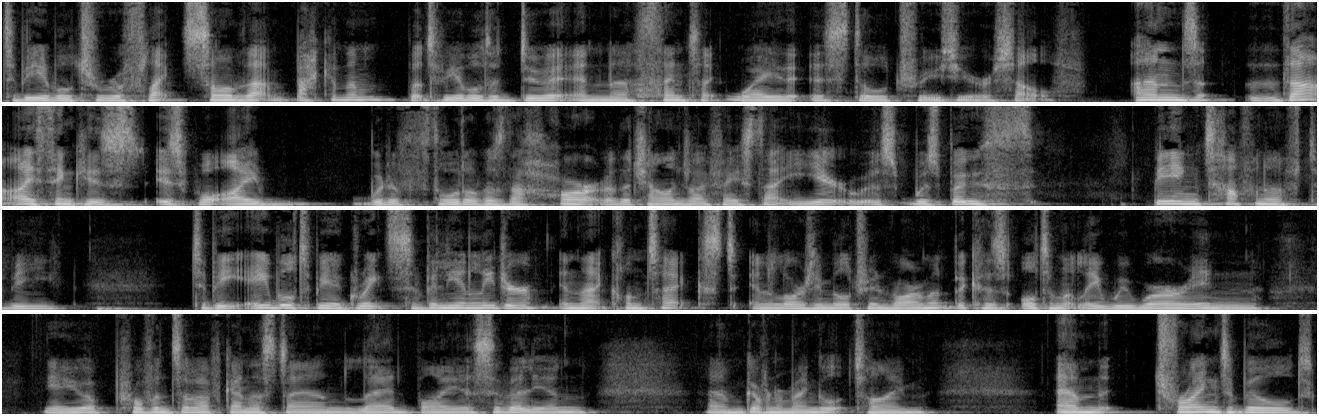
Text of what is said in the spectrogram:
to be able to reflect some of that back at them, but to be able to do it in an authentic way that is still true to yourself. And that I think is is what I would have thought of as the heart of the challenge I faced that year was was both being tough enough to be to be able to be a great civilian leader in that context in a largely military environment because ultimately we were in you know, a province of Afghanistan led by a civilian, um, Governor Mangal at the time, um, trying to build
